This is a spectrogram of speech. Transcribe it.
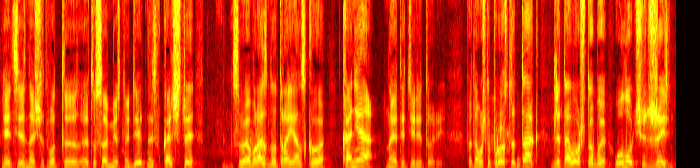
эти, значит, вот э, эту совместную деятельность в качестве своеобразного троянского коня на этой территории. Потому что просто так, для того, чтобы улучшить жизнь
